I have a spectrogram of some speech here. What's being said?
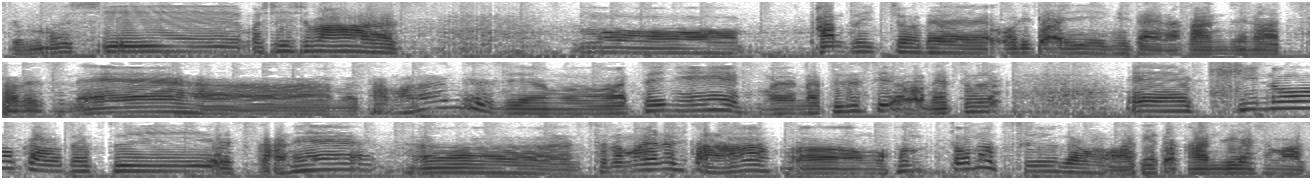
す。蒸し、蒸しします。もう、パンツ一丁で降りたいみたいな感じの暑さですね。あーもうたまらんですよ。もう暑いね。まあ、夏ですよ、熱。えー、昨日かおとついですかね。うん、その前の日かな。あーもう本当の梅雨がもう明けた感じがします。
